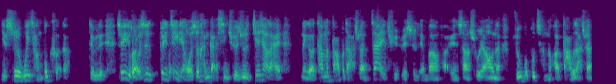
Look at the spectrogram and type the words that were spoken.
也是未尝不可的。对不对？所以我是对这一点我是很感兴趣的，就是接下来那个他们打不打算再去瑞士联邦法院上诉？然后呢，如果不成的话，打不打算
